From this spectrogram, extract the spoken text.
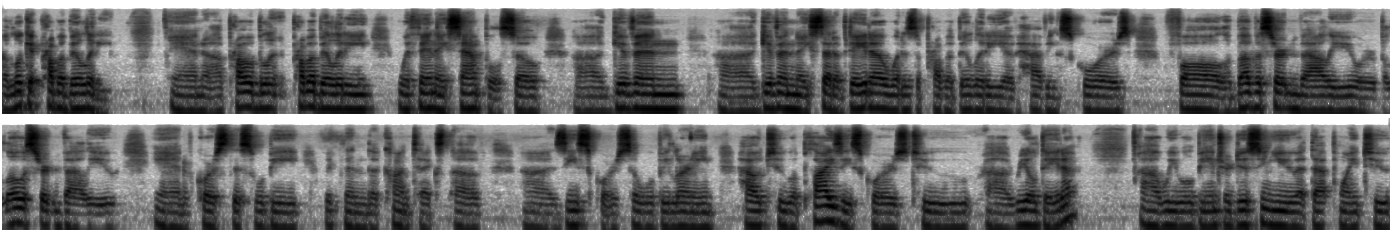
a look at probability and uh, probab probability within a sample. So uh, given uh, given a set of data, what is the probability of having scores fall above a certain value or below a certain value? And of course, this will be within the context of uh, z-scores. So we'll be learning how to apply z-scores to uh, real data. Uh, we will be introducing you at that point to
